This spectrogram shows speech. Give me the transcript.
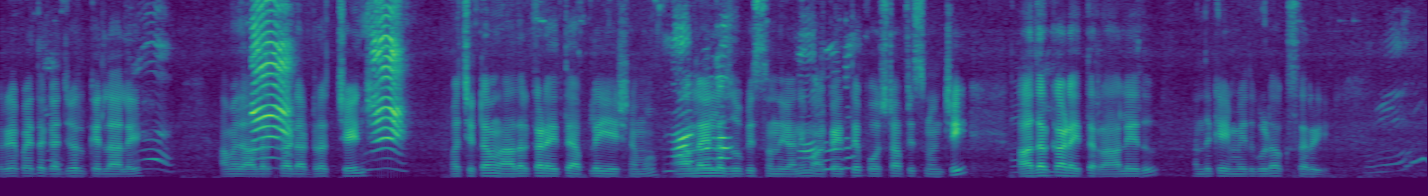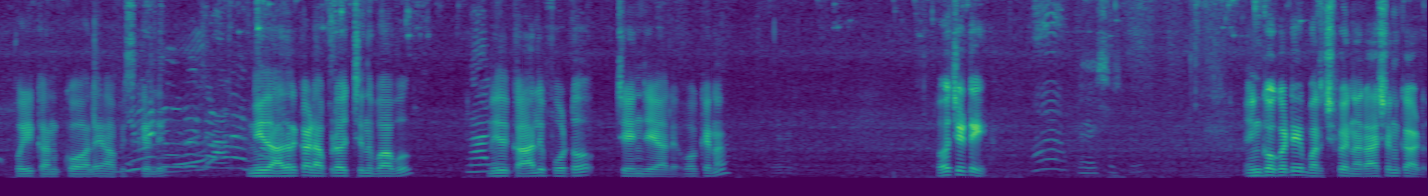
రేపైతే గజ్వల్కి వెళ్ళాలి. ఆమె ఆధార్ కార్డ్ అడ్రస్ చేంజ్. మా చిట్టం ఆధార్ కార్డ్ అయితే అప్లై చేసినాము. ఆన్లైన్లో చూపిస్తుంది కానీ మాకైతే పోస్ట్ ఆఫీస్ నుంచి ఆధార్ కార్డ్ అయితే రాలేదు. అందుకే మీది కూడా ఒకసారి పోయి కనుక్కోవాలి ఆఫీస్కి వెళ్ళి నీది ఆధార్ కార్డ్ అప్పుడే వచ్చింది బాబు. నీది ఖాళీ ఫోటో చేంజ్ చేయాలి. ఓకేనా? ఓ చిటి ఇంకొకటి మర్చిపోయినా. Ration card.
